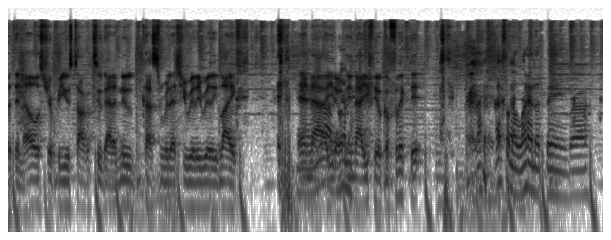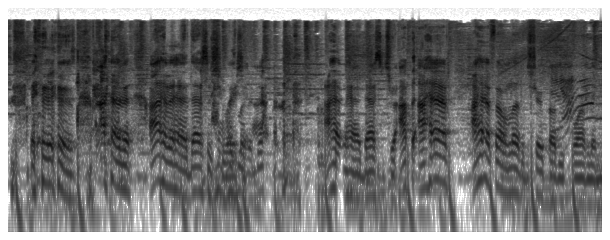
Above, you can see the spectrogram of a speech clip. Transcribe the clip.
but then the old stripper you was talking to got a new customer that she really really liked, and now you don't. And now you feel conflicted. That's an Atlanta thing, bro. it is. I haven't. I haven't had that situation. I haven't had that situation. I, I have. I have fell in love with the strip club before and been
